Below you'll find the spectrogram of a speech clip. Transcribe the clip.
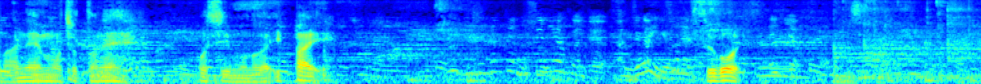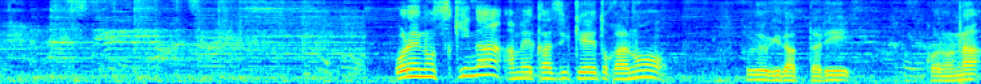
まあねもうちょっとね欲しいものがいっぱい。すごい俺の好きなアメカジ系とかの古着だったりこのな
